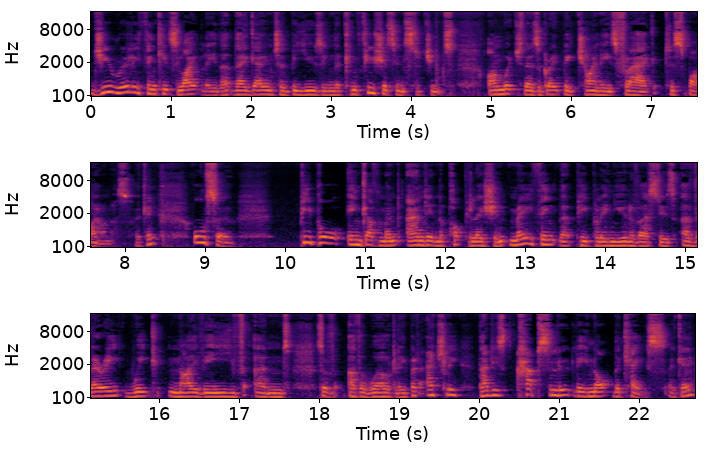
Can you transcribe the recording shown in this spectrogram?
Do you really think it's likely that they're going to be using the Confucius Institutes, on which there's a great big Chinese flag, to spy on us? Okay. Also, people in government and in the population may think that people in universities are very weak, naive, and sort of otherworldly, but actually, that is absolutely not the case. Okay,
